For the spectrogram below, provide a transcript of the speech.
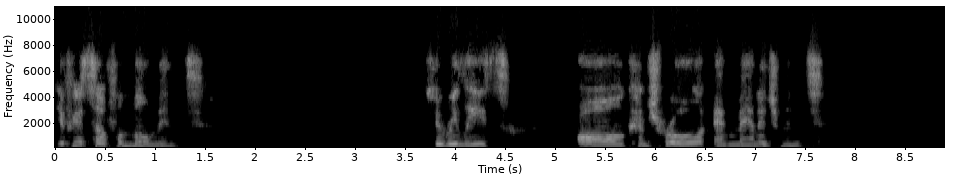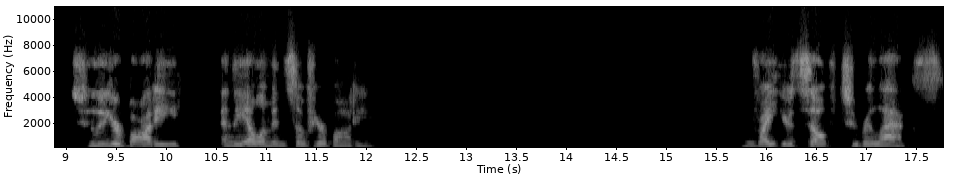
Give yourself a moment to release all control and management to your body and the elements of your body. Invite yourself to relax.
